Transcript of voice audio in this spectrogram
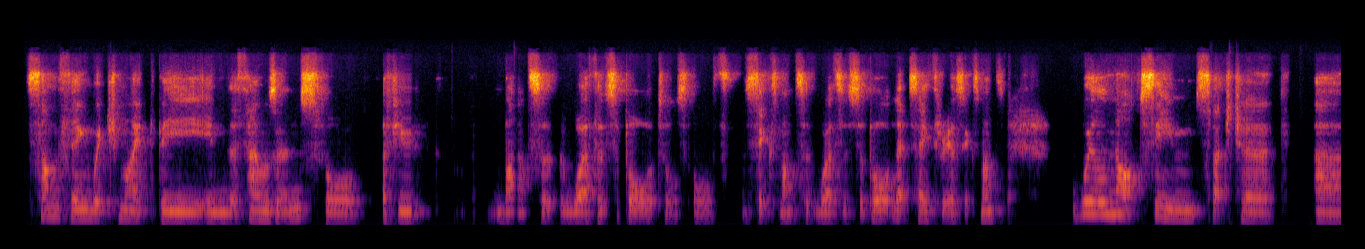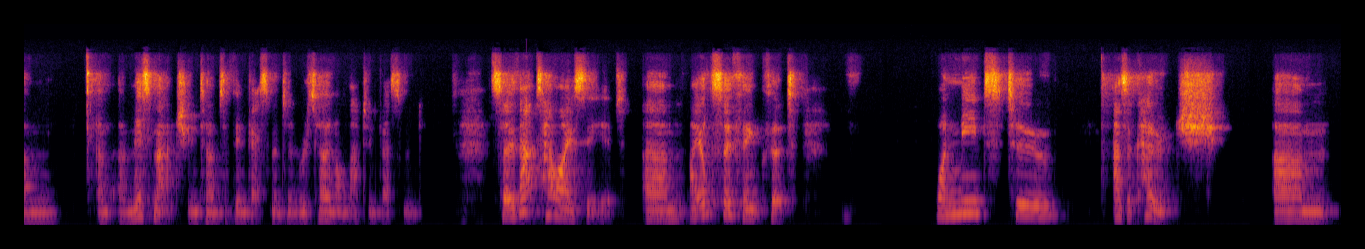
something which might be in the thousands for a few months worth of support or, or six months worth of support, let's say three or six months, will not seem such a, um, a, a mismatch in terms of investment and return on that investment. So that's how I see it. Um, I also think that one needs to, as a coach, um,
